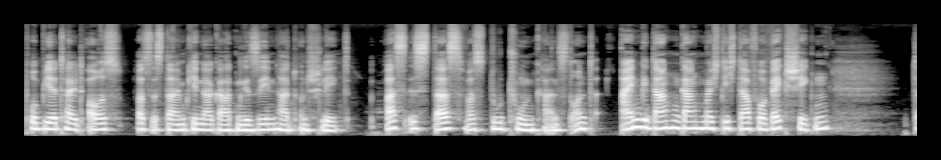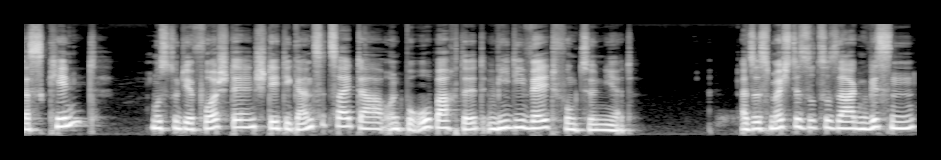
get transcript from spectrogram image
probiert halt aus, was es da im Kindergarten gesehen hat und schlägt. Was ist das, was du tun kannst? Und einen Gedankengang möchte ich da vorweg schicken. Das Kind, musst du dir vorstellen, steht die ganze Zeit da und beobachtet, wie die Welt funktioniert. Also es möchte sozusagen wissen,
